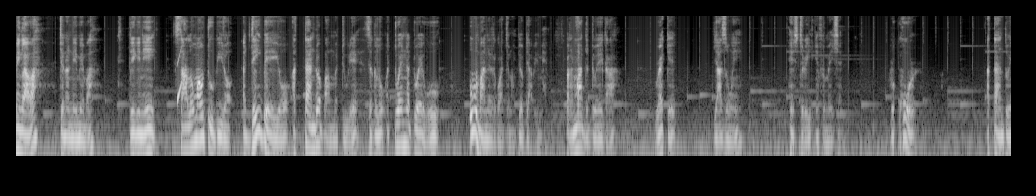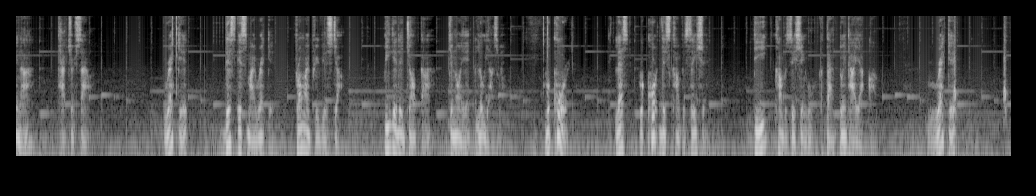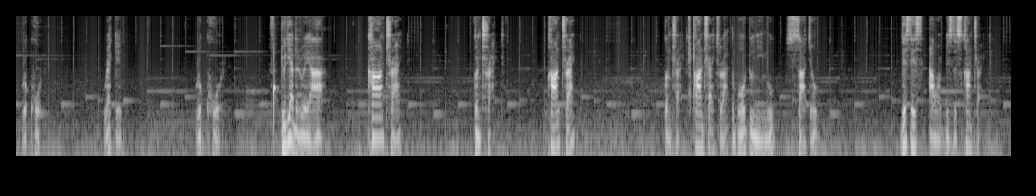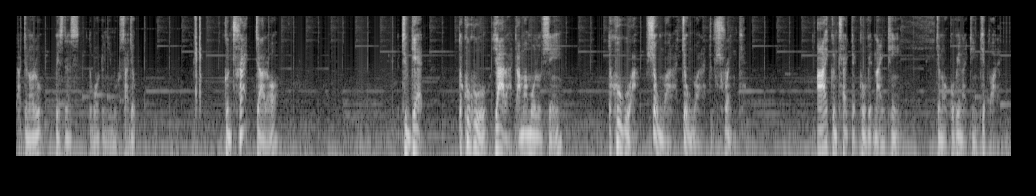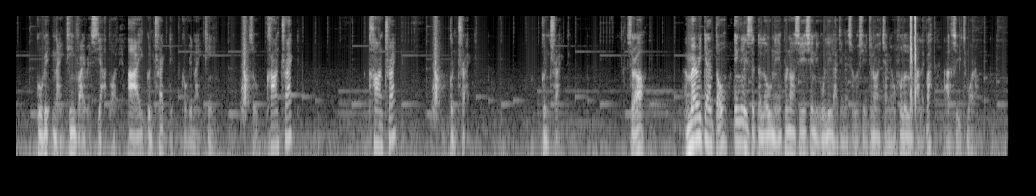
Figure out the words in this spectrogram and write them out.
မင်္ဂလာပါကျွန်တော်နေမင်းပါဒီကနေ့စာလုံးပေါင်းတူပြီးတော့အတိတ်ပဲရောအတန်တော့ပါမတူတဲ့စကလုံးအတွဲနှစ်တွဲကိုဥပမာနဲ့တကွာကျွန်တော်ပြောပြပေးမယ်ပထမတစ်တွဲက record ရာဇဝင် history information record အတန်သွင်းတာ capture sound record this is my record from my previous job ပြီးခဲ့တဲ့ job ကကျွန်တော်ရဲ့အလုပ်ရာဇဝင် record let's record this conversation ဒီ conversation ကိုအတန်သွင်းထားရအောင် record record record record ဒုတိယတစ်တွဲက contract contract contract contract contract ဆိုတာသဘောတူညီမှုစာချုပ် this is our business contract ဒါ ကျွန်တော်တို့ business သဘောတူညီမှုစာချုပ် contract ကြတော့ to get တခုခုကိုရတာဒါမှမဟုတ်လို့ရှရင်တခုခုကရှုံသွားတာကျုံသွားတာ to shrink I contracted COVID-19 ကျွန်တော် COVID-19 ဖြစ်သွားတယ် COVID-19 virus ရသွားတယ် I contracted COVID-19 so contract contract contract contract ဆိုတော့ American တော့ English စကားလုံးနဲ့ pronunciation တွေကိုလေ့လာခြင်းနဲ့ဆိုလို့ရှိရင်ကျွန်တော်ရဲ့ channel ကို follow လုပ်ထားလိုက်ပါ I'll see you tomorrow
